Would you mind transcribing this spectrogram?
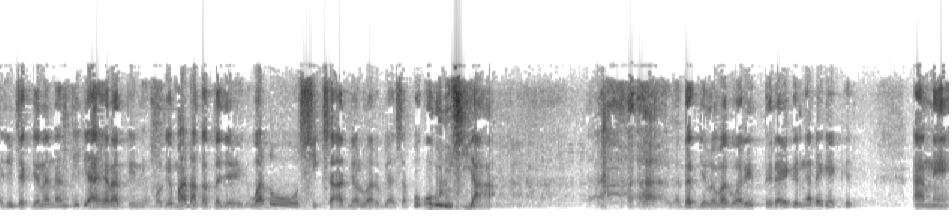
aja cek jana nanti di akhirat ini bagaimana kata jadi waduh siksaannya luar biasa. Puku hulu siah aneh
